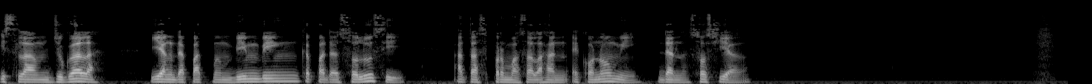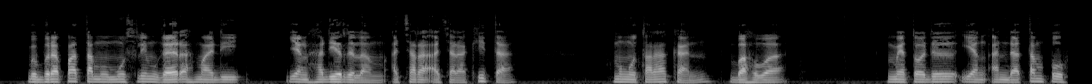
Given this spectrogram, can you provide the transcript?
Islam jugalah yang dapat membimbing kepada solusi atas permasalahan ekonomi dan sosial. Beberapa tamu muslim gair Ahmadi yang hadir dalam acara-acara kita mengutarakan bahwa metode yang Anda tempuh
